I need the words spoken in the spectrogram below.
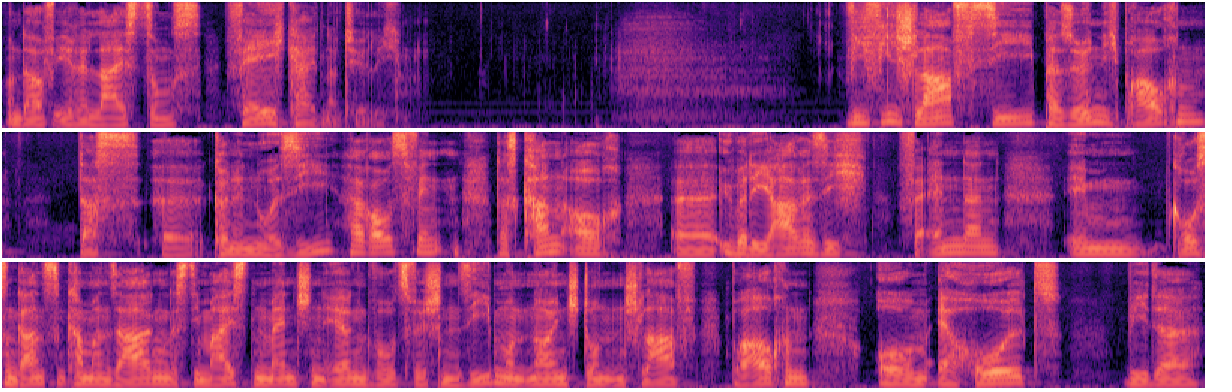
und auf ihre Leistungsfähigkeit natürlich. Wie viel Schlaf Sie persönlich brauchen, das äh, können nur Sie herausfinden. Das kann auch äh, über die Jahre sich verändern. Im Großen und Ganzen kann man sagen, dass die meisten Menschen irgendwo zwischen sieben und neun Stunden Schlaf brauchen, um erholt wieder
